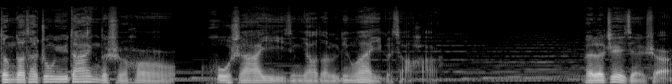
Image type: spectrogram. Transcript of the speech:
等到她终于答应的时候。护士阿姨已经要到了另外一个小孩。为了这件事儿，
